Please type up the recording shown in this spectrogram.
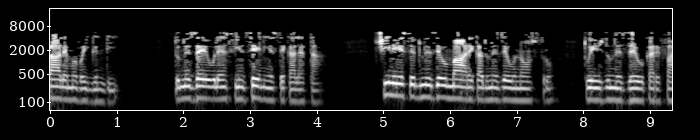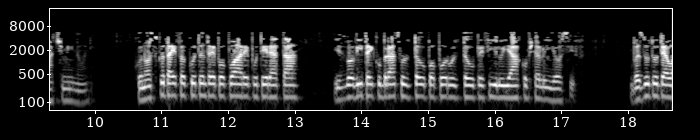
tale mă voi gândi. Dumnezeule, în sfințenie este calea ta. Cine este Dumnezeu mare ca Dumnezeul nostru? Tu ești Dumnezeu care faci minuni. Cunoscut ai făcut între popoare puterea ta, izbovit ai cu brațul tău poporul tău pe fiul lui Iacob și al lui Iosif. Văzutul te-au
